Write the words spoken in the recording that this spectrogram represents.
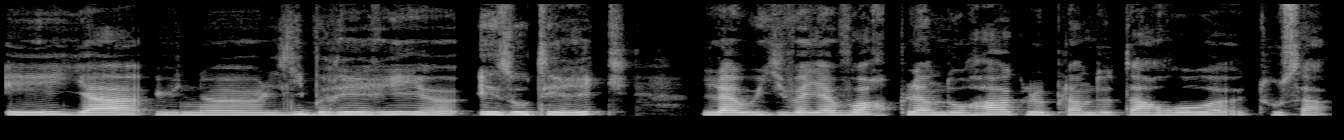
et il y a une euh, librairie euh, ésotérique là où il va y avoir plein d'oracles, plein de tarots, tout ça.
